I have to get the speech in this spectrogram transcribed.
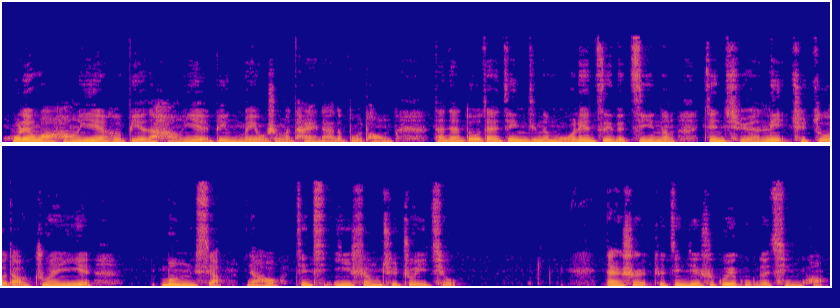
互联网行业和别的行业并没有什么太大的不同，大家都在静静的磨练自己的技能，尽全力去做到专业梦想。然后尽其一生去追求，但是这仅仅是硅谷的情况。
